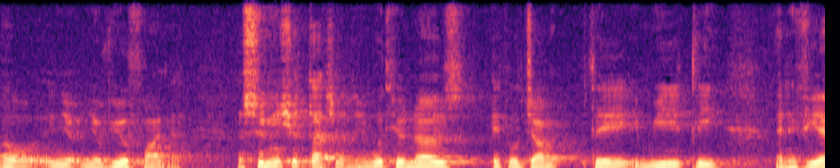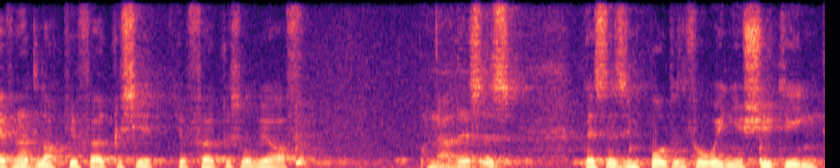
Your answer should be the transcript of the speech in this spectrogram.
or in your, in your viewfinder, as soon as you touch it with your nose, it will jump there immediately. And if you have not locked your focus yet, your focus will be off. Now, this is this is important for when you're shooting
